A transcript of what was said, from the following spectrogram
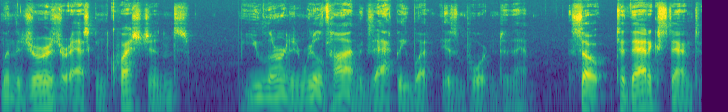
when the jurors are asking questions, you learn in real time exactly what is important to them. So, to that extent,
